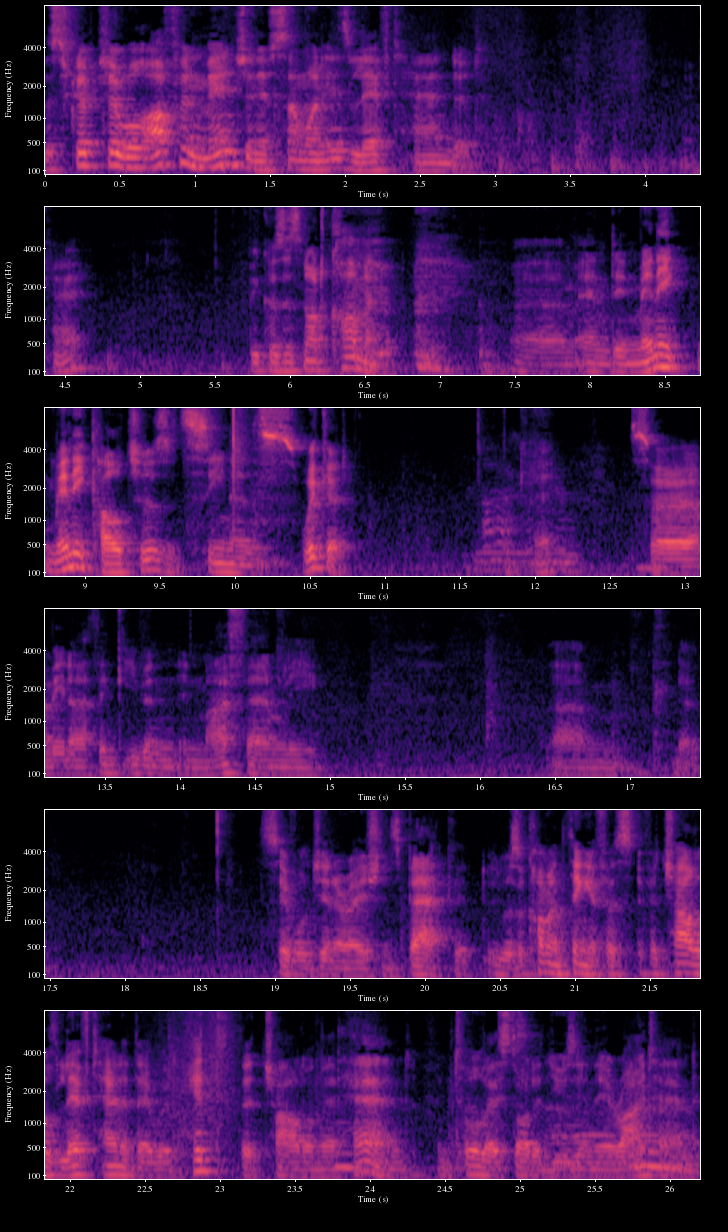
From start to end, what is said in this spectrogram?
The scripture will often mention if someone is left-handed. Okay, because it's not common, um, and in many many cultures it's seen as wicked. Okay. So, I mean, I think even in my family, um, you know, several generations back, it, it was a common thing. If a, if a child was left handed, they would hit the child on that hand until they started using their right hand.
